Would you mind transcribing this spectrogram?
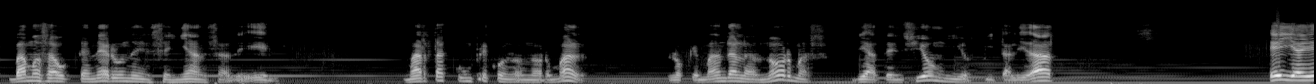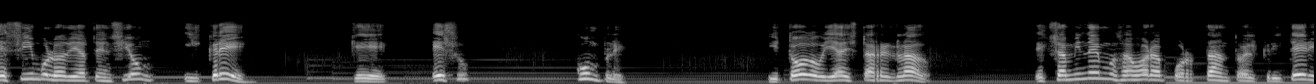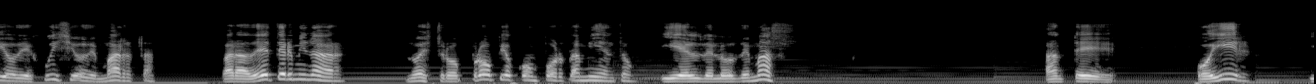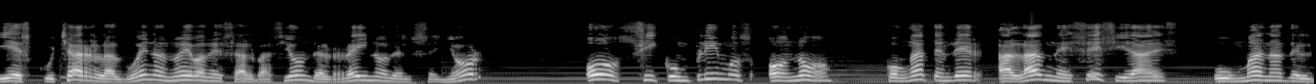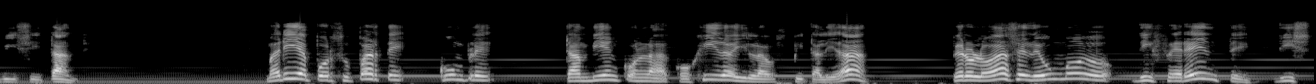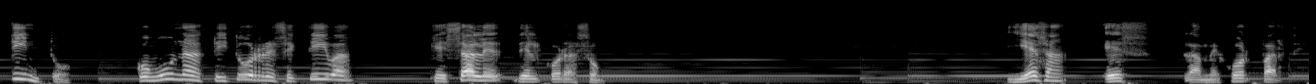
vamos a obtener una enseñanza de él. Marta cumple con lo normal, lo que mandan las normas de atención y hospitalidad. Ella es símbolo de atención y cree que eso cumple y todo ya está arreglado. Examinemos ahora, por tanto, el criterio de juicio de Marta para determinar nuestro propio comportamiento y el de los demás. Ante oír y escuchar las buenas nuevas de salvación del reino del Señor, o si cumplimos o no con atender a las necesidades humanas del visitante. María, por su parte, cumple también con la acogida y la hospitalidad, pero lo hace de un modo diferente, distinto, con una actitud receptiva que sale del corazón. Y esa es la mejor parte,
